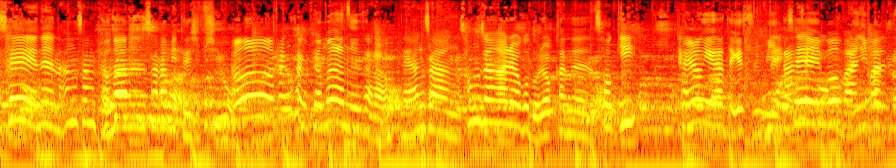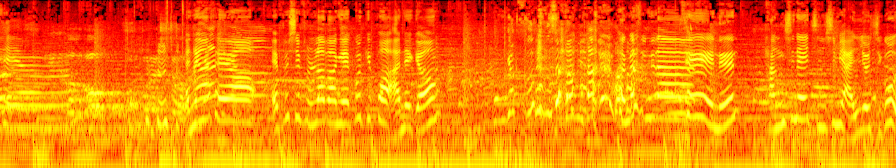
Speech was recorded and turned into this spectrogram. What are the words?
새해에는 항상 변하는 사람이 되십시오. 어, 항상 변화하는 사람. 네, 항상 성장하려고 노력하는 석희. 다영이가 되겠습니다. 네, 새해 복 많이 안녕하세요. FC 불나방의 골키퍼 안혜경. 공격수 감사합니다. 반갑습니다. 새해에는 당신의 진심이 알려지고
